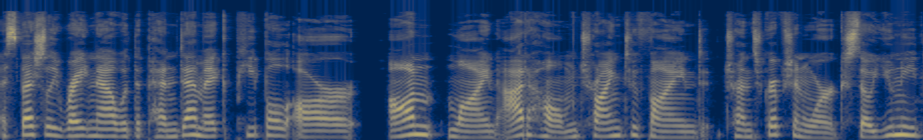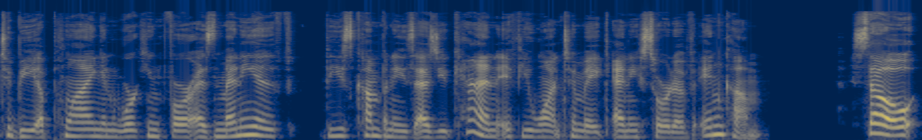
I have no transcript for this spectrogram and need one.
Especially right now with the pandemic, people are online at home trying to find transcription work. So you need to be applying and working for as many of these companies as you can if you want to make any sort of income. So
